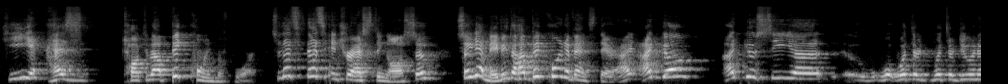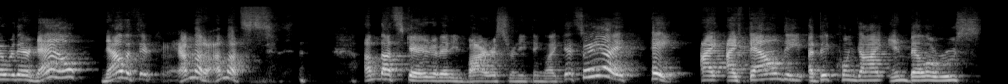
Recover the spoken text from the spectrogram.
he has talked about Bitcoin before. So that's that's interesting also. So yeah, maybe they'll have Bitcoin events there. I, I, would go. I'd go see uh, what, they're what they're doing over there now. Now that they're, I'm not, I'm not, I'm not scared of any virus or anything like that. So yeah, hey, I, I found a, a Bitcoin guy in Belarus,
